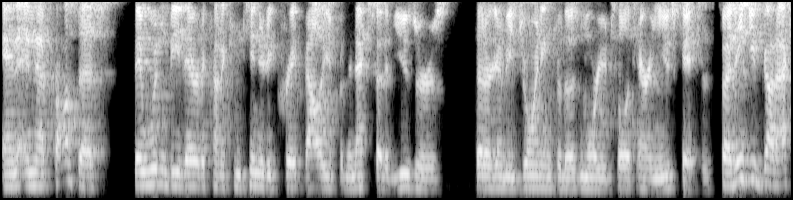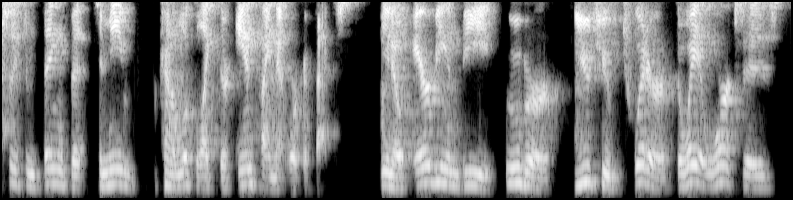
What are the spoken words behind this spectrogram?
And in that process, they wouldn't be there to kind of continue to create value for the next set of users that are going to be joining for those more utilitarian use cases. So I think you've got actually some things that to me kind of look like they're anti-network effects. You know, Airbnb, Uber, YouTube, Twitter, the way it works is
